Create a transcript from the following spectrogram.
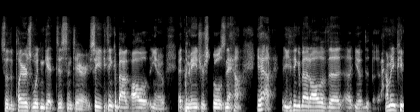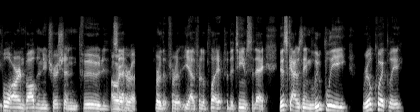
so the players wouldn't get dysentery. So you think about all, you know, at the major schools now. Yeah, you think about all of the, uh, you know, the, how many people are involved in nutrition, food, et cetera. Oh, yeah. For the for yeah for the play for the teams today, this guy was named Luke Lea. Real quickly,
